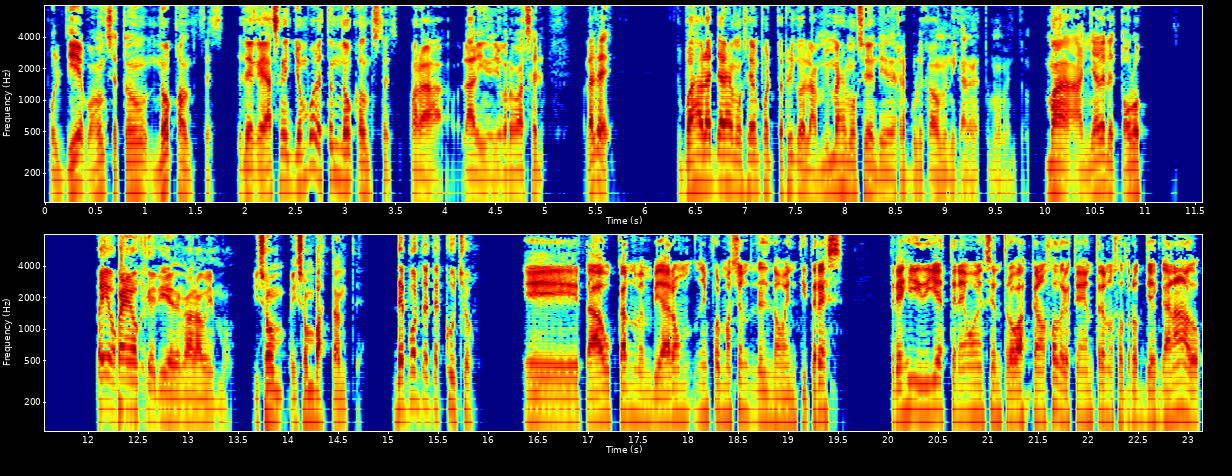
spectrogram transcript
por 10, por 11, esto no contest. Desde que hacen el John Ball, esto es no contest para la línea. Yo creo que va a ser. Fíjate, tú puedes hablar de las emociones en Puerto Rico, las mismas emociones tiene República Dominicana en estos momentos. Más, añádele todos los peos. peos que tienen ahora mismo. Y son, y son bastantes. Deporte, te escucho. Eh, estaba buscando, me enviaron una información desde el 93. 3 y 10 tenemos en Centro Vasca nosotros, que tienen 3, nosotros 10 ganados.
